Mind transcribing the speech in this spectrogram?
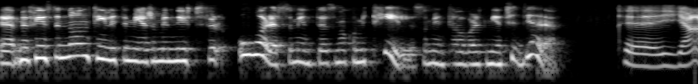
Eh, men finns det någonting lite mer som är nytt för året som inte som har kommit till, som inte har varit med tidigare? Eh, ja,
